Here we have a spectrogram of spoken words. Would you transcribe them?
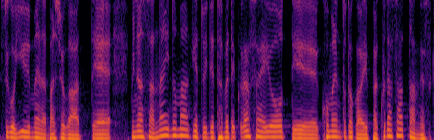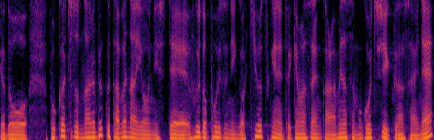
すごい有名な場所があって、皆さんナイトマーケット行って食べてくださいよっていうコメントとかいっぱいくださったんですけど、僕はちょっとなるべく食べないようにして、フードポイズニングは気をつけないといけませんから、皆さんもご注意くださいね。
